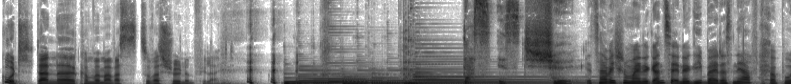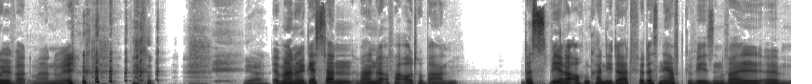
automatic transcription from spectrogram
Gut, dann äh, kommen wir mal was zu was Schönem vielleicht. Das ist schön. Jetzt habe ich schon meine ganze Energie bei das nervt verpulvert, Manuel. ja. Manuel, gestern waren wir auf der Autobahn. Das wäre auch ein Kandidat für das nervt gewesen, weil ähm,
